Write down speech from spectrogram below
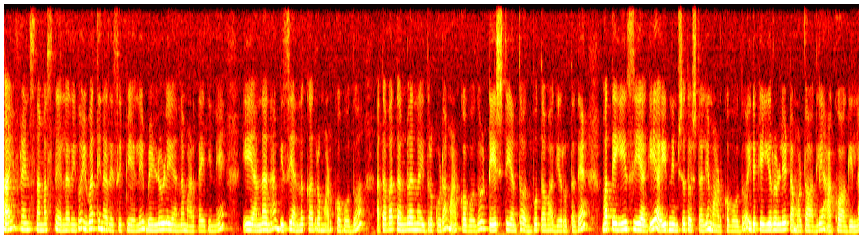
ಹಾಯ್ ಫ್ರೆಂಡ್ಸ್ ನಮಸ್ತೆ ಎಲ್ಲರಿಗೂ. ಇವತ್ತಿನ ರೆಸಿಪಿಯಲ್ಲಿ ಬೆಳ್ಳುಳ್ಳಿ ಅನ್ನ ಮಾಡ್ತಾಯಿದ್ದೀನಿ ಈ ಅನ್ನನ ಬಿಸಿ ಅನ್ನಕ್ಕಾದರೂ ಮಾಡ್ಕೋಬೋದು, ಅಥವಾ ತಂಗಳನ್ನ ಇದ್ದರೂ ಕೂಡ ಮಾಡ್ಕೋಬೋದು. ಟೇಸ್ಟಿ ಅಂತೂ ಅದ್ಭುತವಾಗಿರುತ್ತದೆ. ಮತ್ತು ಈಸಿಯಾಗಿ ಐದು ನಿಮಿಷದಷ್ಟಲ್ಲಿ ಮಾಡ್ಕೋಬೋದು. ಇದಕ್ಕೆ ಈರುಳ್ಳಿ, ಟೊಮೊಟೊ ಆಗಲಿ, ಹಾಕೋ ಆಗಿಲ್ಲ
